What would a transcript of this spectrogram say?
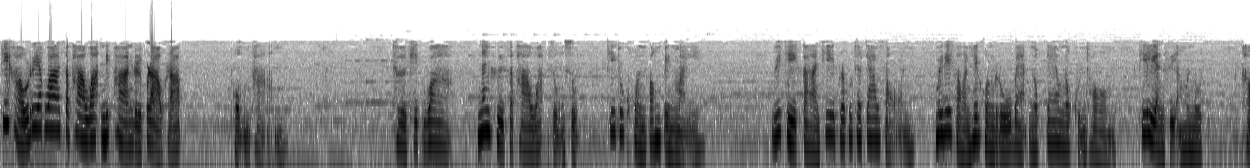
ที่เขาเรียกว่าสภาวะนิพพานหรือเปล่าครับ ผมถาม เธอคิดว่า นั่นคือสภาวะสูงสุดที่ทุกคนต้องเป็นไหม วิธีการที่พระพุทธเจ้าสอน ไม่ได้สอนให้คนรู้แบบนกแก้วนกขุนทอง ที่เรียนเสียงมนุษย์ เขา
